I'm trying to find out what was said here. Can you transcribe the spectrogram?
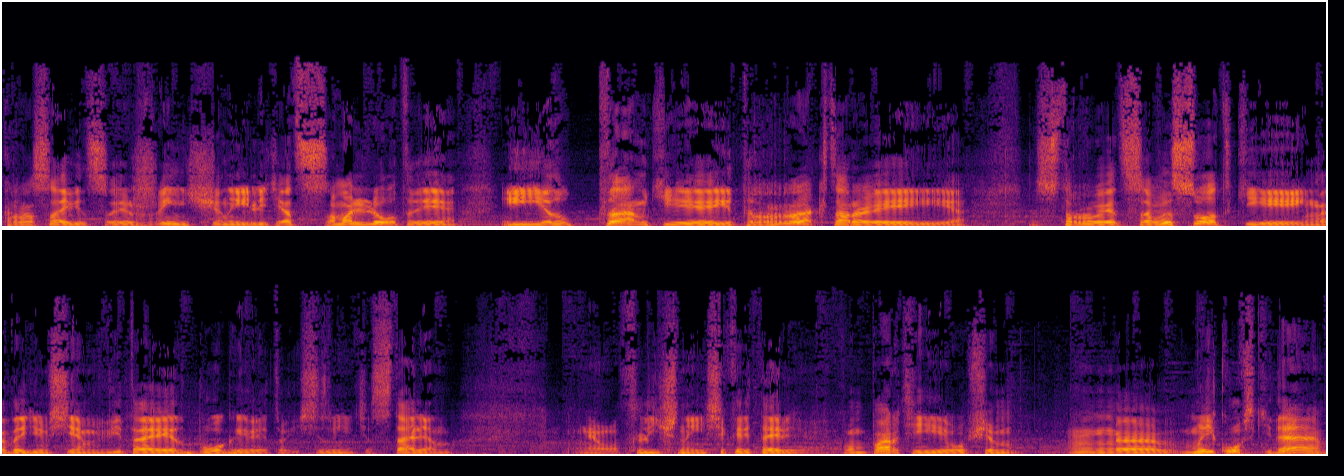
красавицы, женщины, летят самолеты, и едут танки, и тракторы, и строятся высотки, и над этим всем витает бог, то есть, извините, Сталин, вот, личный секретарь Компартии, в общем, Маяковский, да,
